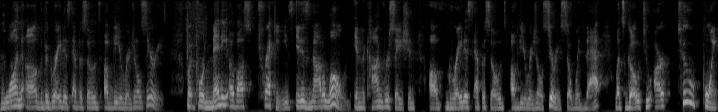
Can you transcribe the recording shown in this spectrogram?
one of the greatest episodes of the original series. But for many of us Trekkies, it is not alone in the conversation of greatest episodes of the original series. So with that, let's go to our two point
